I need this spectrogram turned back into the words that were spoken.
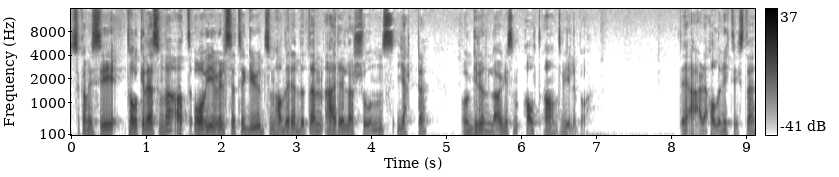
Så kan vi si, tolke det som da, at overgivelse til Gud som hadde reddet dem, er relasjonens hjerte og grunnlaget som alt annet hviler på. Det er det aller viktigste.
